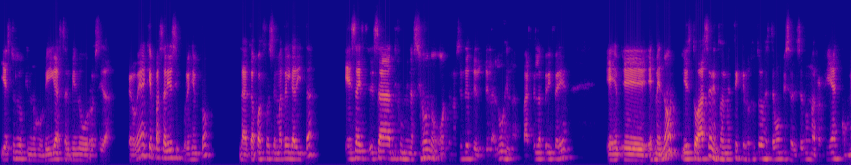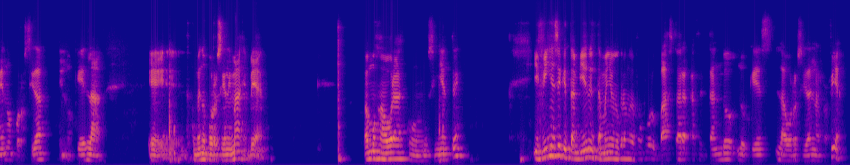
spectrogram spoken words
y esto es lo que nos obliga a estar viendo borrosidad. Pero vean qué pasaría si, por ejemplo, la capa fuese más delgadita esa, esa difuminación o, atenuación de, la luz en la parte de la periferia eh, eh, es menor. Y esto hace eventualmente que nosotros estemos visualizando una rafía con menos porosidad en lo que es la eh, con menos porosidad la imagen. Vean. Vamos ahora con lo siguiente y fíjense que también el tamaño de los granos de fósforo va a estar afectando lo que es la borrosidad en la rafía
